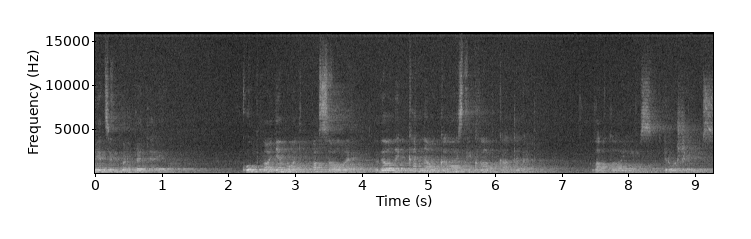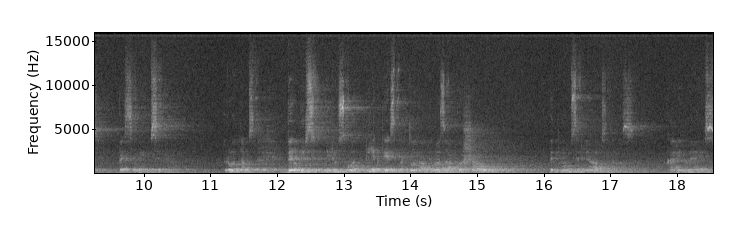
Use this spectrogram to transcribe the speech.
liecina par pretējo. Kopumā ņemot pasaulē, vēl nekad nav gājis tik labi kā tagad. Labklājības, drošības, veselības ir. Protams, vēl ir, ir uz ko tiekties, par to nav mazāko šaubu, bet mums ir jāapzinās, ka arī mēs,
